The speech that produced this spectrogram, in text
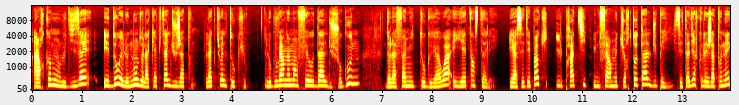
Alors comme on le disait, Edo est le nom de la capitale du Japon, l'actuel Tokyo. Le gouvernement féodal du shogun, de la famille Tokugawa, y est installé. Et à cette époque, il pratique une fermeture totale du pays, c'est-à-dire que les Japonais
